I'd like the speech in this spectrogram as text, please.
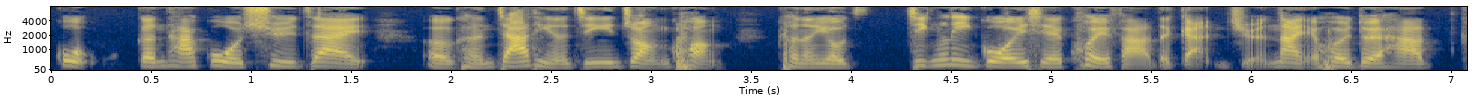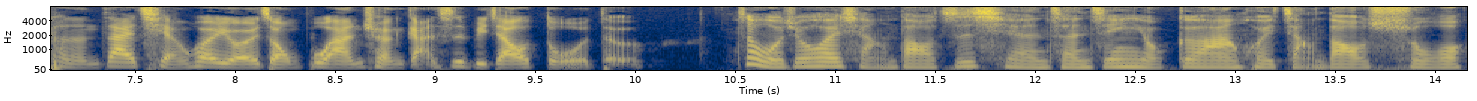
过跟他过去在呃可能家庭的经济状况可能有经历过一些匮乏的感觉，那也会对他可能在钱会有一种不安全感是比较多的。这我就会想到，之前曾经有个案会讲到说，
